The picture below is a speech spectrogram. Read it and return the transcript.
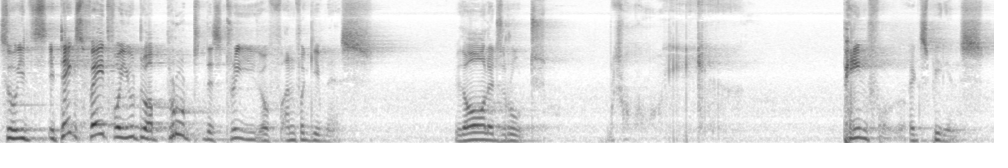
So it takes faith for you to uproot this tree of unforgiveness with all its root. Painful experience.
